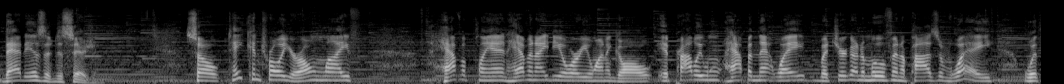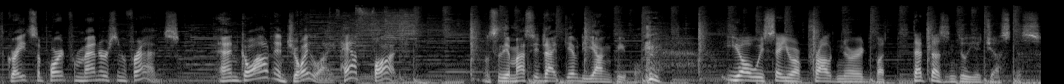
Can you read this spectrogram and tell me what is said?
That is a decision. So take control of your own life have a plan, have an idea where you want to go. It probably won't happen that way, but you're going to move in a positive way with great support from mentors and friends. And go out and enjoy life. Have fun. That's the message I'd give to young people. You always say you're a proud nerd, but that doesn't do you justice.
